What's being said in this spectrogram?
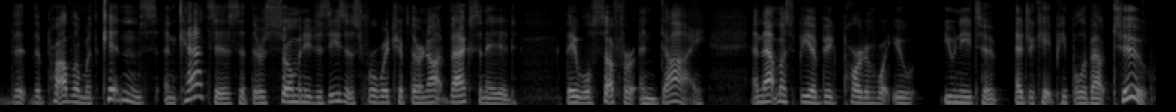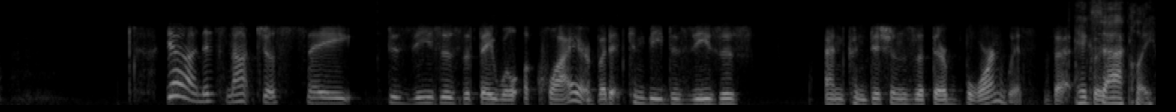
the the problem with kittens and cats is that there's so many diseases for which if they're not vaccinated, they will suffer and die. And that must be a big part of what you you need to educate people about too. Yeah, and it's not just say diseases that they will acquire, but it can be diseases and conditions that they're born with that exactly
